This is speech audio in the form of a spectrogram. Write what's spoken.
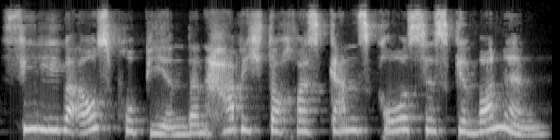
viel lieber ausprobieren, dann habe ich doch was ganz Großes gewonnen.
